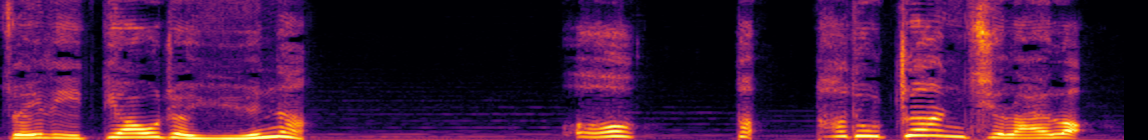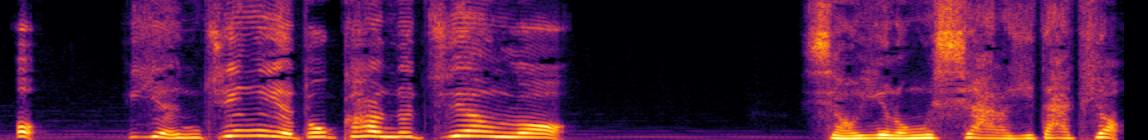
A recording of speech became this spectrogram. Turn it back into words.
嘴里叼着鱼呢。哦，他他都站起来了，哦，眼睛也都看得见了。小翼龙吓了一大跳，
